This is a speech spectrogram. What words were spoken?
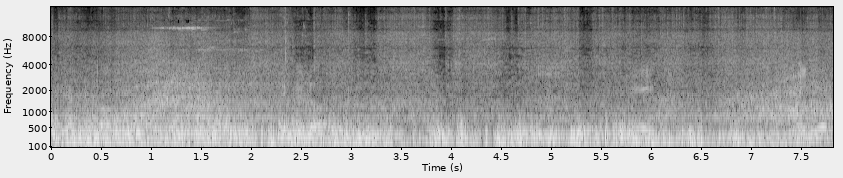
জায়গাটা হলো এটা হলো এই এই গেট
